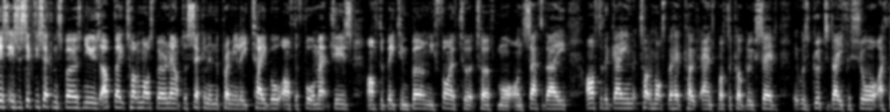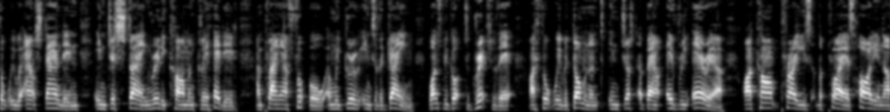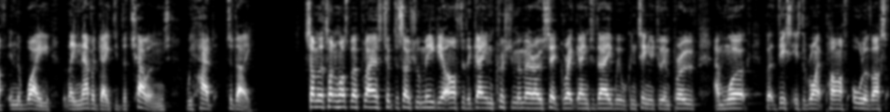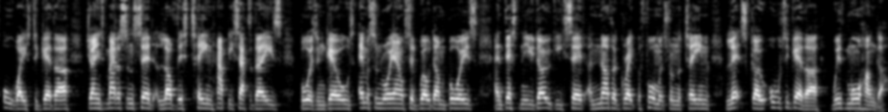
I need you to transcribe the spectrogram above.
This is the 60 second Spurs news update. Tottenham Hotspur are now up to second in the Premier League table after four matches, after beating Burnley 5 2 at Turf Moor on Saturday. After the game, Tottenham Hotspur head coach Ange Postecoglou said, It was good today for sure. I thought we were outstanding in just staying really calm and clear headed and playing our football, and we grew into the game. Once we got to grips with it, I thought we were dominant in just about every area. I can't praise the players highly enough in the way that they navigated the challenge we had today. Some of the Tottenham Hotspur players took to social media after the game. Cristian Romero said, Great game today. We will continue to improve and work, but this is the right path. All of us always together. James Maddison said, Love this team. Happy Saturdays, boys and girls. Emerson Royal said, Well done, boys. And Destiny Udogie said, Another great performance from the team. Let's go all together with more hunger.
